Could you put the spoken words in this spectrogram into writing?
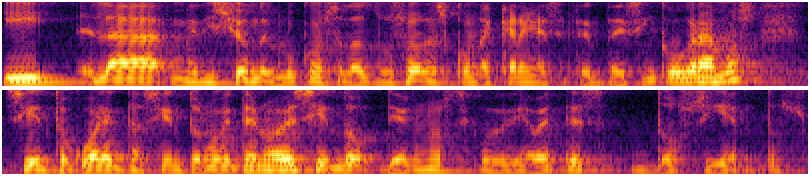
y la medición de glucosa a las dos horas con la carga de 75 gramos 140 a 199, siendo diagnóstico de diabetes 200.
